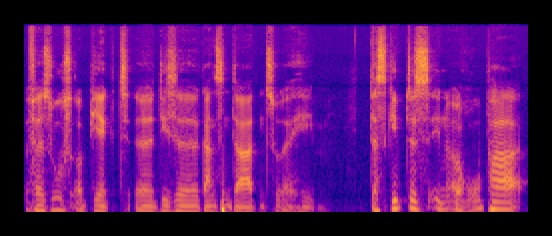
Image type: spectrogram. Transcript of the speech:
Versuchsobjekt äh, diese ganzen Daten zu erheben. Das gibt es in Europa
